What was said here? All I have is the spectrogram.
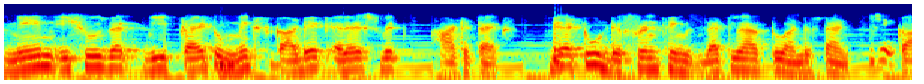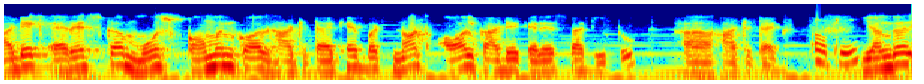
main issues that we try to mix cardiac arrest with heart attacks There are two different things that you have to understand cardiac arrest का most common cause heart attack है, but not all cardiac arrest are due to heart attacks younger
